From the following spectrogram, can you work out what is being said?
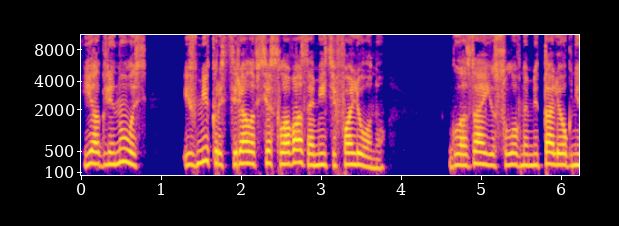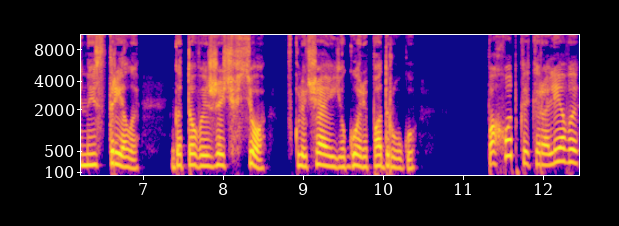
Я оглянулась и вмиг растеряла все слова, заметив Алену. Глаза ее словно метали огненные стрелы, готовые сжечь все, включая ее горе-подругу. Походкой королевы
